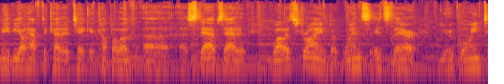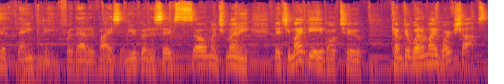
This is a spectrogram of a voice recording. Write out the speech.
Maybe you'll have to kind of take a couple of uh, uh, stabs at it while it's drying, but once it's there, you're going to thank me for that advice and you're going to save so much money that you might be able to come to one of my workshops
